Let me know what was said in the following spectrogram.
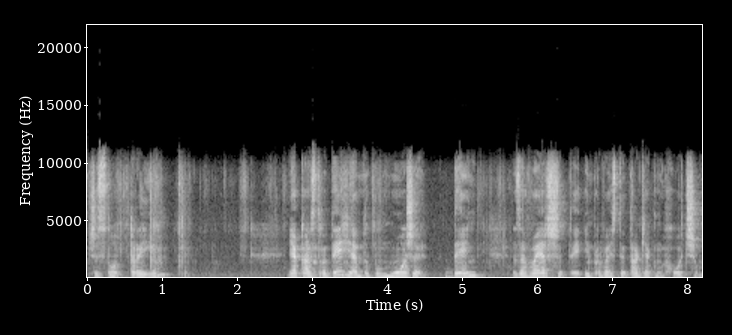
число 3. Яка стратегія допоможе день завершити і провести так, як ми хочемо?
